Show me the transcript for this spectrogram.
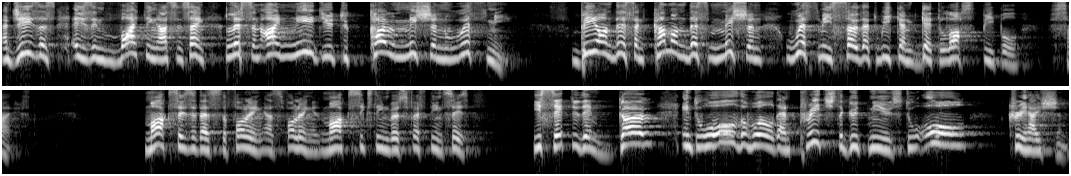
And Jesus is inviting us and saying, Listen, I need you to co mission with me. Be on this and come on this mission with me so that we can get lost people saved. Mark says it as the following, as following. Mark 16, verse 15 says, he said to them, Go into all the world and preach the good news to all creation.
